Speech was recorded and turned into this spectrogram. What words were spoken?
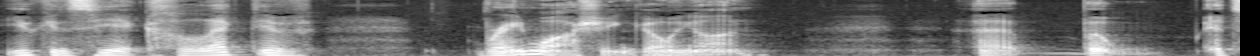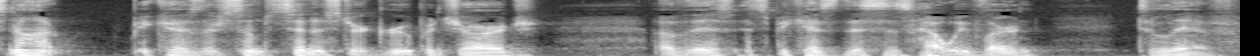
you can see a collective brainwashing going on. Uh, but it's not because there's some sinister group in charge of this, it's because this is how we've learned to live.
